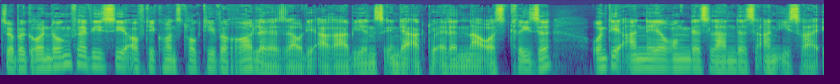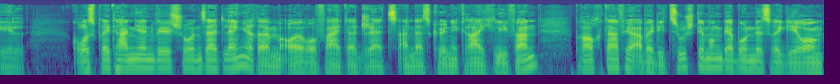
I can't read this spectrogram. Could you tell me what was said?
Zur Begründung verwies sie auf die konstruktive Rolle Saudi-Arabiens in der aktuellen Nahostkrise und die Annäherung des Landes an Israel. Großbritannien will schon seit längerem Eurofighter-Jets an das Königreich liefern, braucht dafür aber die Zustimmung der Bundesregierung,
